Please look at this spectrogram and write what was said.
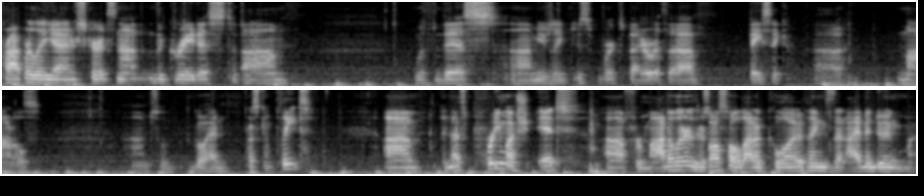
properly. Yeah, your skirt's not the greatest um, with this. Um, usually just works better with uh, basic uh, models. Um, so go ahead and press complete. Um, and that's pretty much it uh, for Modeler. There's also a lot of cool other things that I've been doing my,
